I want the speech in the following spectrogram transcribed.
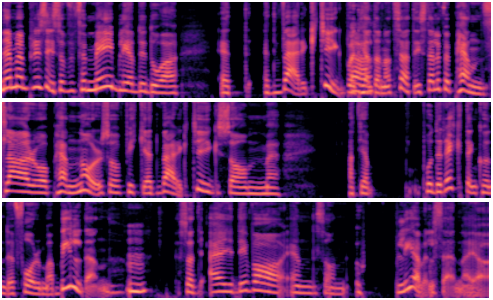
Nej men precis, och för mig blev det då ett, ett verktyg på ett ja. helt annat sätt. Istället för penslar och pennor så fick jag ett verktyg som att jag på direkten kunde forma bilden. Mm. Så att, äh, det var en sån upplevelse. När jag,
